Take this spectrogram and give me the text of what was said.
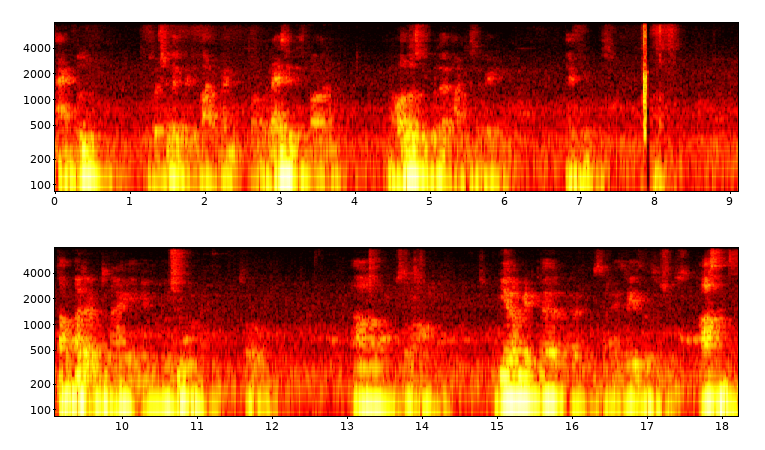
thankful to social welfare department for organizing this program and all those people who have participated. Thank you. తప్ప జరుగుతున్నాయి ఏమేమి ఇష్యూస్ ఉన్నాయి so so B R Ambedkar raise those issues ఆసక్తి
